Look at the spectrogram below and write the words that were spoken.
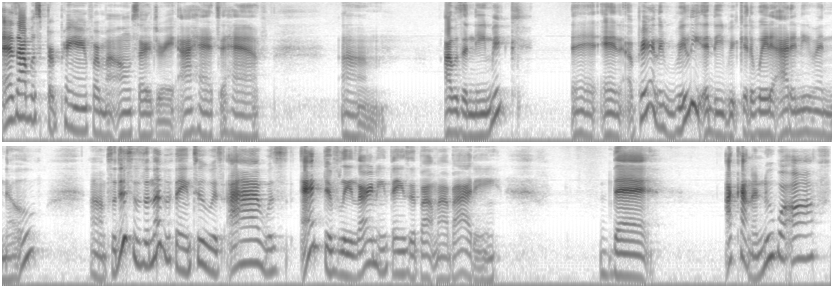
as i was preparing for my own surgery i had to have um, I was anemic and, and, apparently really anemic in a way that I didn't even know. Um, so this is another thing too is I was actively learning things about my body that I kind of knew were off.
